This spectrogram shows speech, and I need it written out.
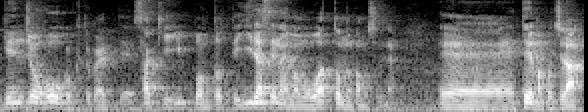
現状報告とかやってさっき一本取って言い出せないまま終わっとんのかもしれない。えー、テーマこちら。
